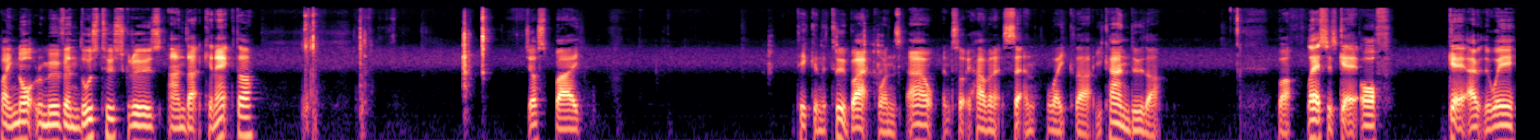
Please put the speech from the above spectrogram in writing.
by not removing those two screws and that connector just by taking the two back ones out and sort of having it sitting like that. You can do that. But let's just get it off, get it out of the way.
